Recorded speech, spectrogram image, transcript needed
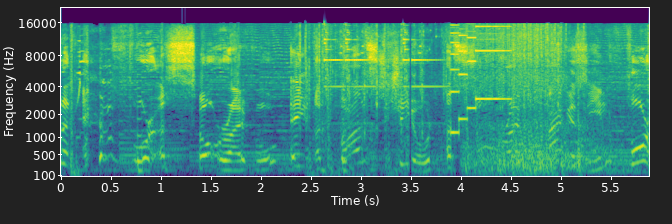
got an M4 assault rifle, a advanced shield, assault rifle magazine, four.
